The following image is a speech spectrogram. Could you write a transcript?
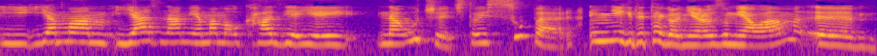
i ja mam, ja znam, ja mam okazję jej nauczyć, to jest super. Nigdy tego nie rozumiałam, ym,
